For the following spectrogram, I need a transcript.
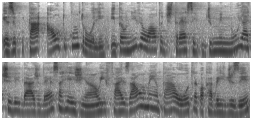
executar autocontrole. Então, nível alto de estresse diminui a atividade dessa região e faz aumentar a outra que eu acabei de dizer,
